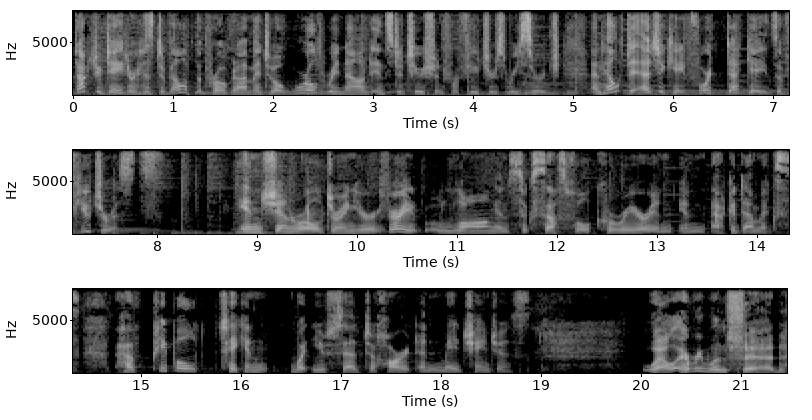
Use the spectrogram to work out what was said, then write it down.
Dr. Dator has developed the program into a world renowned institution for futures research and helped to educate for decades of futurists. In general, during your very long and successful career in, in academics, have people taken what you've said to heart and made changes? Well, everyone said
